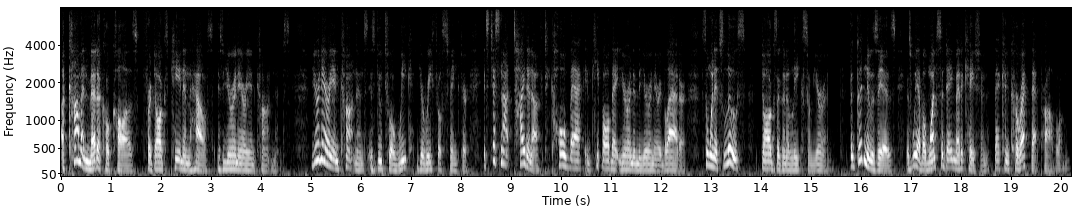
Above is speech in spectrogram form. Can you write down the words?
A common medical cause for dogs peeing in the house is urinary incontinence. Urinary incontinence is due to a weak urethral sphincter. It's just not tight enough to hold back and keep all that urine in the urinary bladder. So when it's loose, dogs are going to leak some urine. The good news is, is we have a once-a-day medication that can correct that problem.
